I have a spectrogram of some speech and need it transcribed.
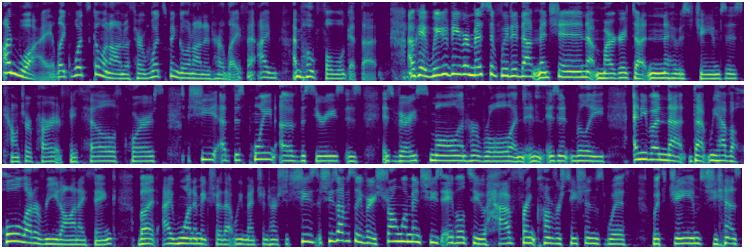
on why, like what's going on with her, what's been going on in her life. I'm, I'm hopeful we'll get that. Okay. We would be remiss if we did not mention Margaret Dutton, who is James's counterpart at Faith Hill, of course. She, at this point of the series, is is very small in her role and, and isn't really anyone that that we have a whole lot of read on. I think, but I want to make sure that we mention her. She, she's she's obviously a very strong woman. She's able to have frank conversations with with James. She has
